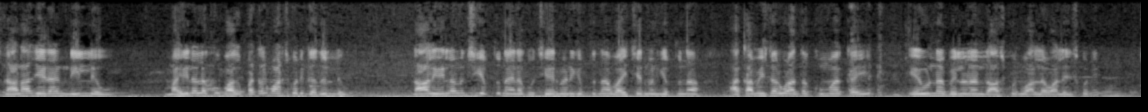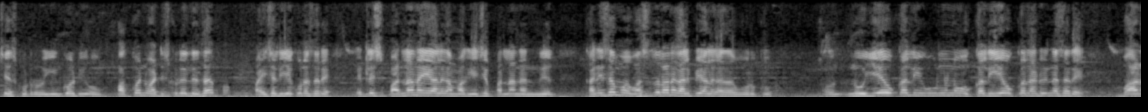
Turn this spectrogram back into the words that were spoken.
స్నానాలు చేయడానికి నీళ్ళు లేవు. మహిళలకు బాగా బట్టలు మార్చుకొని గదులు లేవు. నాలుగేళ్ళ నుంచి చెప్తున్నా ఆయనకు. చైర్మన్కి చెప్తున్నా వైస్ చైర్మన్కి చెప్తున్నా. ఆ కమిషనర్ కూడా అంతా కుమ్మక్కయి ఏ బిల్లులను రాసుకొని వాళ్ళ వాళ్ళు తీసుకొని చేసుకుంటారు ఇంకోటి పక్కని పట్టించుకునేది లేదు సార్ పైసలు ఇవ్వకుండా సరే అట్లీస్ట్ పనులను వేయాలిగా మాకు చేసే పనులను కనీసం వసతులను కలిపియాలి కదా ఊరుకు. నువ్వు ఏ ఒక్కళ్ళు ఈ ఊర్లో ఒక్కళ్ళు ఏ ఒక్కళ్ళు అడిగినా సరే వాడ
